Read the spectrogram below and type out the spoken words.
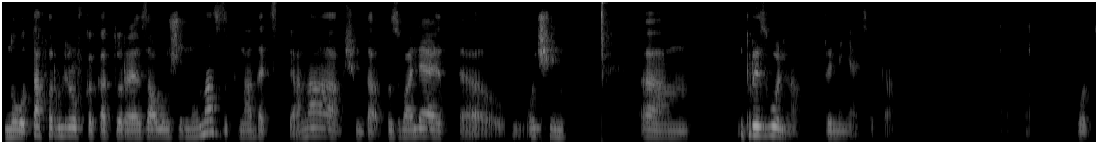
Но та формулировка, которая заложена у нас в законодательстве, она, в общем, да, позволяет э, очень произвольно применять это. Вот.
